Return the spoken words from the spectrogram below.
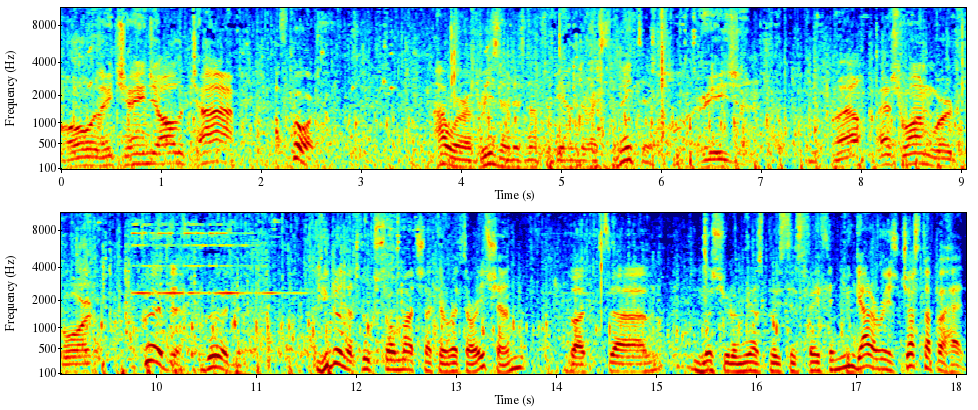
Oh, they change all the time. Of course. Power of reason is not to be underestimated. Reason. Well, that's one word for it. Good, good. You do not look so much like a rhetorician, but uh, Monsieur Lemieux has placed his faith in you. The gallery is just up ahead.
